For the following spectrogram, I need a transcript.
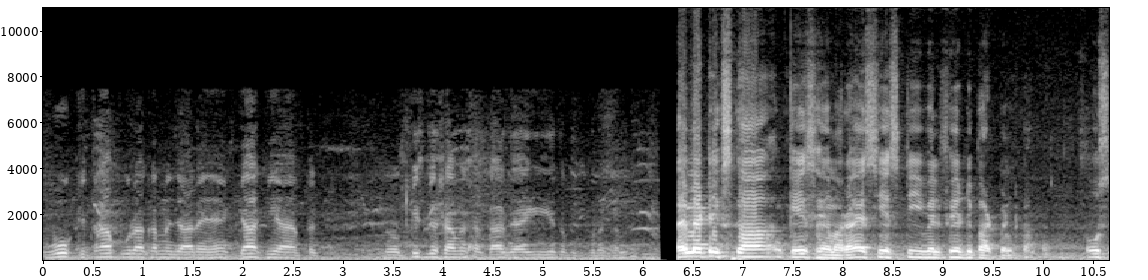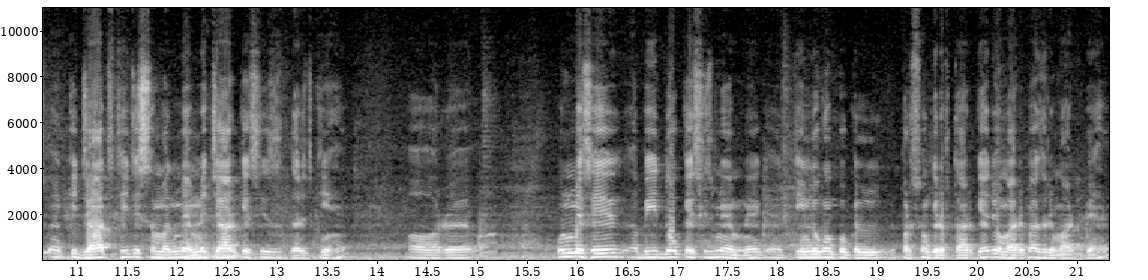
वो कितना पूरा करने जा रहे हैं, क्या किया है अब तक तो किस दिशा में सरकार जाएगी, ये तो कुछ पूरा कर लें। बायोमेट्रिक्स का केस है हमारा एस सी वेलफेयर डिपार्टमेंट का। उस की जाँच थी जिस संबंध में हमने चार केसेस दर्ज किए हैं। और उनमें से अभी दो केसेस में हमने तीन लोगों को कल परसों गिरफ़्तार किया जो हमारे पास रिमांड पे हैं।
